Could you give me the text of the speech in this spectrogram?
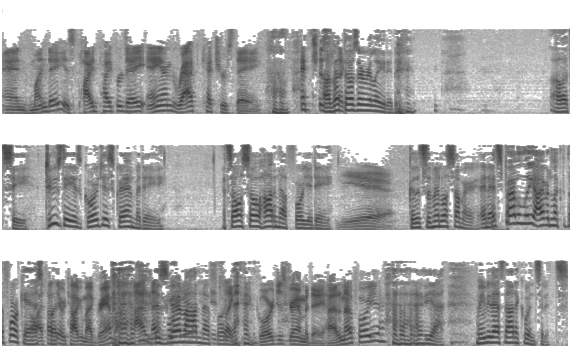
And Monday is Pied Piper Day and Rat Catcher's Day. I bet like- those are related. uh, let's see. Tuesday is Gorgeous Grandma Day. It's also hot enough for you day Yeah. because it's the middle of summer, and it's probably I haven't looked at the Oh, forecast. I thought they were talking about grandma. Hot enough Is for grandma you? hot enough it's for you? like gorgeous grandma day. Hot enough for you? yeah, maybe that's not a coincidence.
